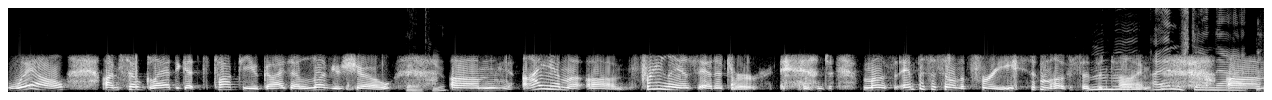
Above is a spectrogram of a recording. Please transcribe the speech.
Well, I'm so glad to get to talk to you guys. I love your show. Thank you. Um, I am a, a freelance editor, and most emphasis on the free most of the time. I understand that. Um,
